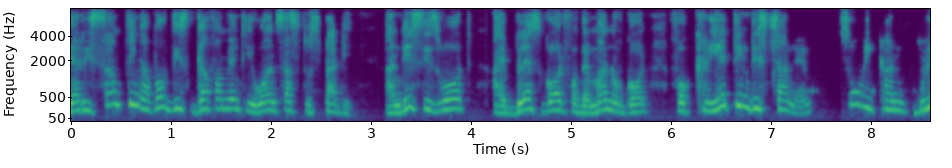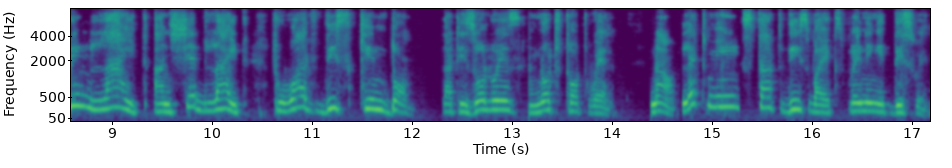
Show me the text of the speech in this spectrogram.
there is something about this government he wants us to study. And this is what I bless God for the man of God for creating this channel so we can bring light and shed light towards this kingdom that is always not taught well. Now, let me start this by explaining it this way.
